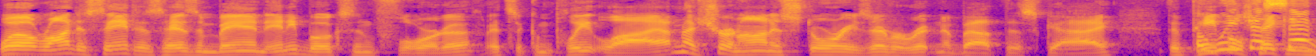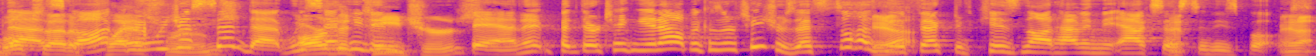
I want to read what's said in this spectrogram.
Well, Ron DeSantis hasn't banned any books in Florida. It's a complete lie. I'm not sure an honest story is ever written about this guy. The people taking books that, out of Scott. I classrooms mean, we just said that. We are said the he teachers. didn't ban it, but they're taking it out because they're teachers. That still has Yeah. the effect of kids not having the access to these books. And I,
